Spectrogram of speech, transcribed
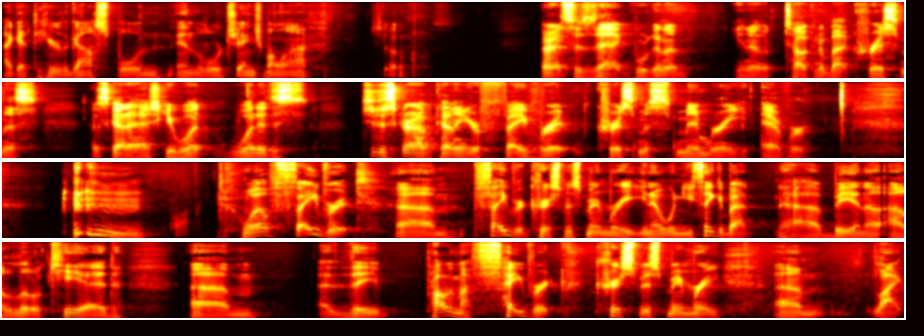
I got to hear the gospel, and, and the Lord changed my life. So, All right, so Zach, we're gonna, you know, talking about Christmas. I just got to ask you, what what is to describe kind of your favorite Christmas memory ever? Well, favorite um, favorite Christmas memory. You know, when you think about uh, being a, a little kid, um, the probably my favorite Christmas memory, um, like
